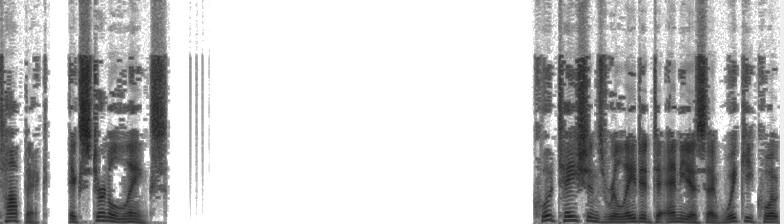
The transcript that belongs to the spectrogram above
Topic. External links Quotations related to Ennius at Wikiquote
